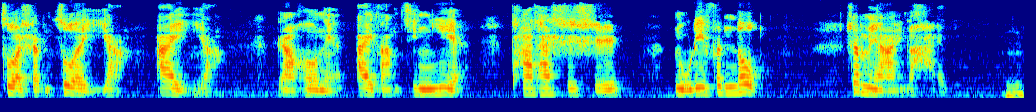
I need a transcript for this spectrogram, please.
做什么做一样爱一样，然后呢爱岗敬业，踏踏实实，努力奋斗，这么样一个孩子。嗯，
